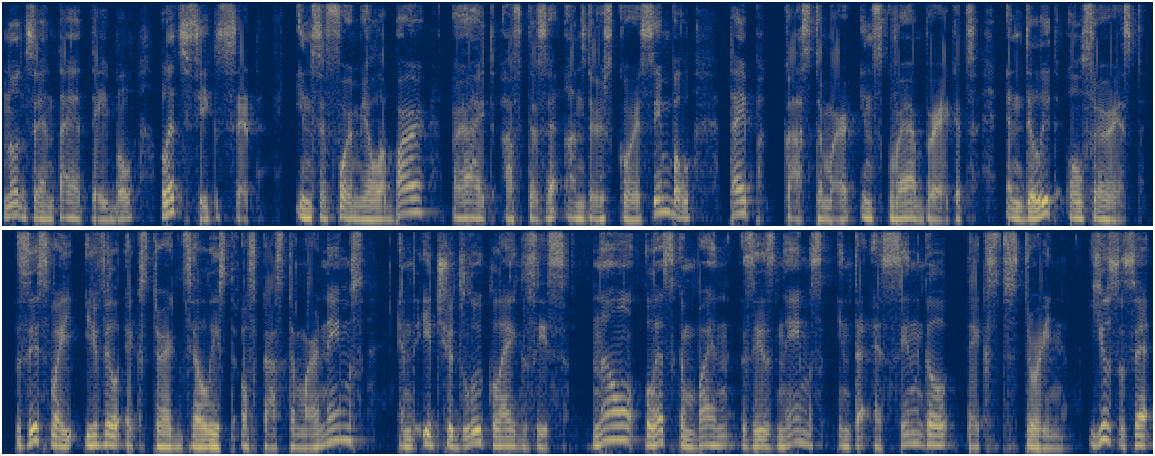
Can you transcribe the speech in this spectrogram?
not the entire table. Let's fix that. In the formula bar, right after the underscore symbol, type customer in square brackets and delete all the rest. This way you will extract the list of customer names and it should look like this. Now let's combine these names into a single text string. Use the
